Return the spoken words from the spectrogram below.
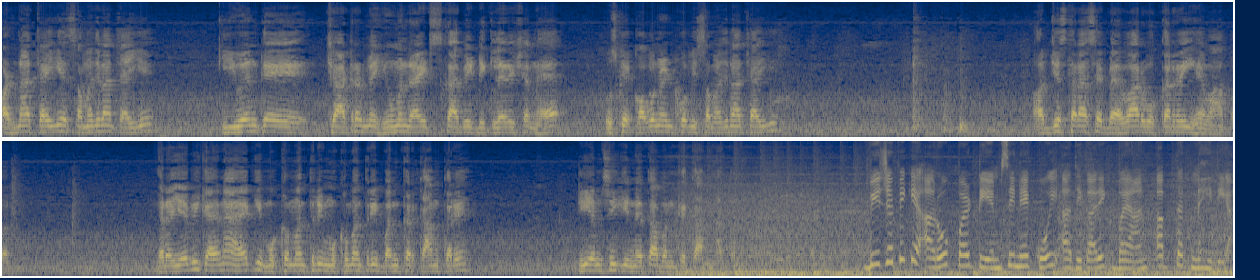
पढ़ना चाहिए, समझना चाहिए कि यूएन के चार्टर में ह्यूमन राइट्स का भी डिक्लेरेशन है, उसके कॉवनेंट को भी समझना चाहिए। और जिस तरह से व्यवहार वो कर रही हैं वहाँ पर, मेरा यह भी कहना है कि मुख्यमंत्री मुख्यमंत्री बनकर काम करें टीएमसी की नेता बनकर काम न करें। बीजेपी के आरोप पर टीएमसी ने कोई आधिकारिक बयान अब तक नहीं दिया।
